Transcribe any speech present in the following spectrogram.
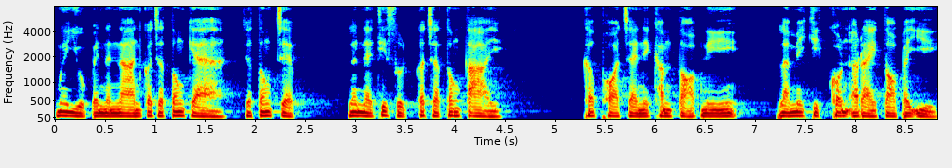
เมื่ออยู่เป็นนานๆก็จะต้องแก่ จะต้องเจ็บ และในที่สุดก็จะต้องตาย เขาพอใจในคำตอบนี้ และไม่คิดค้นอะไรต่อไปอีก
